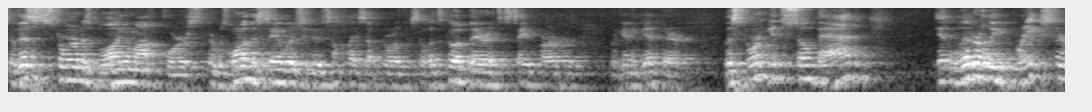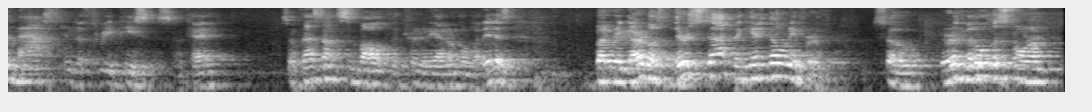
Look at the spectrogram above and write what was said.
So this storm is blowing them off course. There was one of the sailors who knew someplace up north, so let's go up there, it's a safe harbor, we're gonna get there. The storm gets so bad, it literally breaks their mast into three pieces, okay? So if that's not symbolic of the Trinity, I don't know what is. But regardless, they're stuck, they can't go any further. So they're in the middle of the storm,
